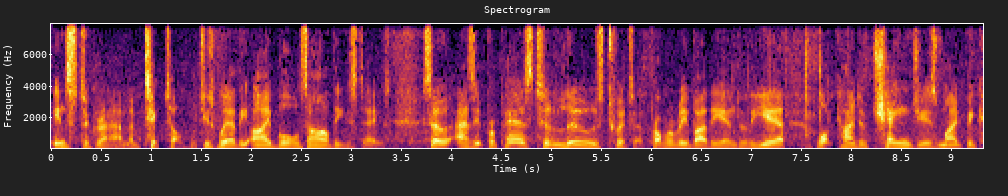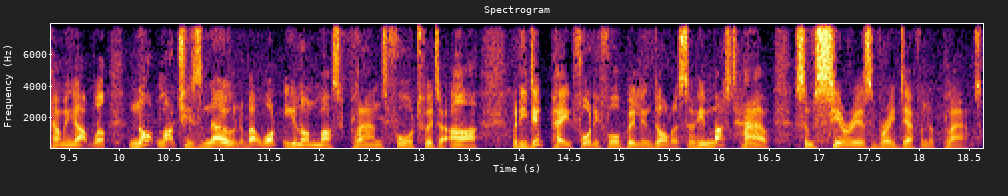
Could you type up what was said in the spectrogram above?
Instagram and TikTok, which is where the eyeballs are these days. So, as it prepares to lose Twitter, probably by the end of the year, what kind of changes might be coming up? Well, not much is known about what Elon Musk's plans for Twitter are, but he did pay $44 billion, so he must have some serious, very definite plans.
